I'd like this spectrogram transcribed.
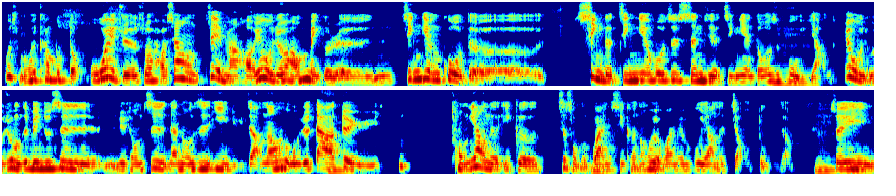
为什么会看不懂？我也觉得说好像这也蛮好，因为我觉得好像每个人经验过的性的经验或是身体的经验都是不一样的。嗯、因为我我觉得我们这边就是女同志、男同志、异女这样，然后我觉得大家对于同样的一个这种的关系，可能会有完全不一样的角度这样。嗯、所以，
